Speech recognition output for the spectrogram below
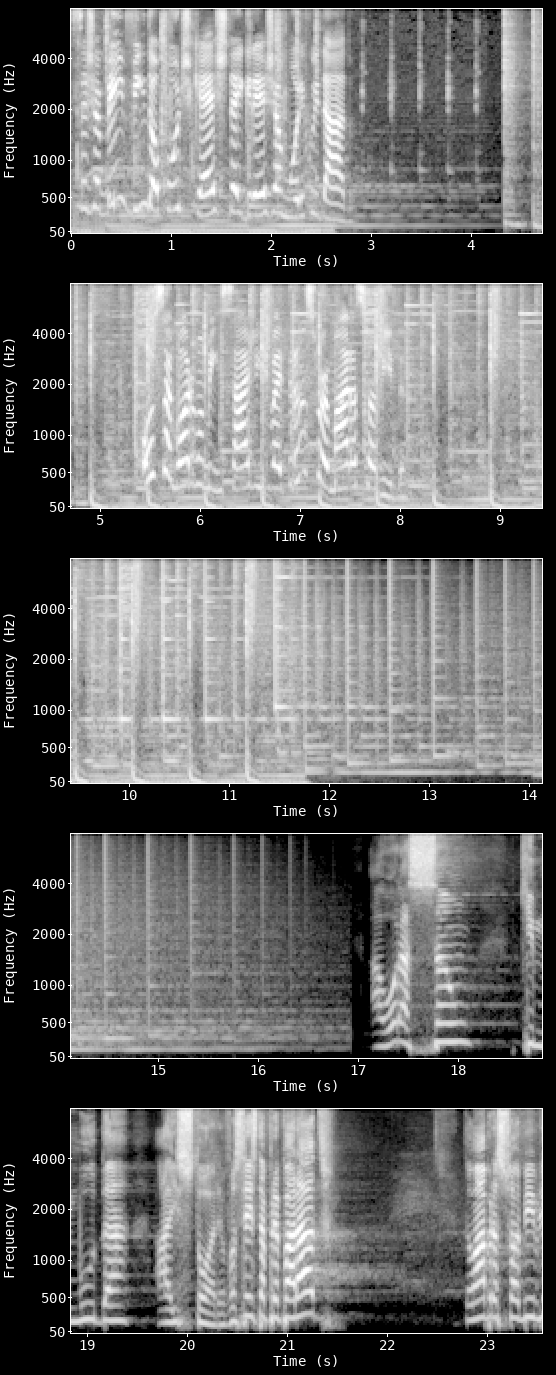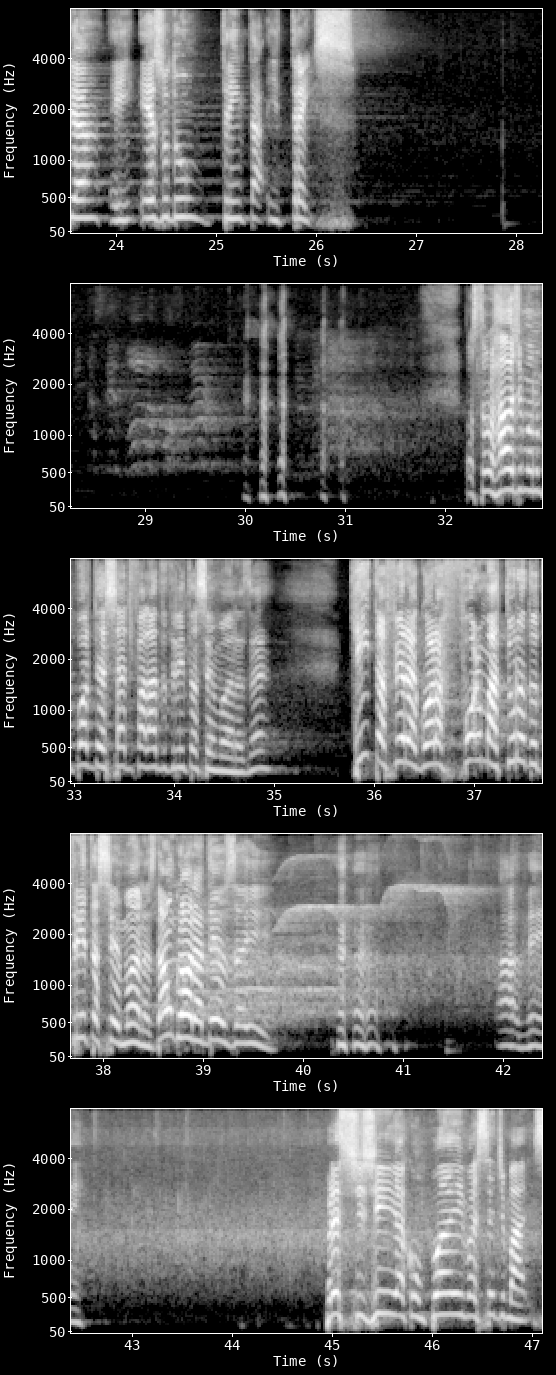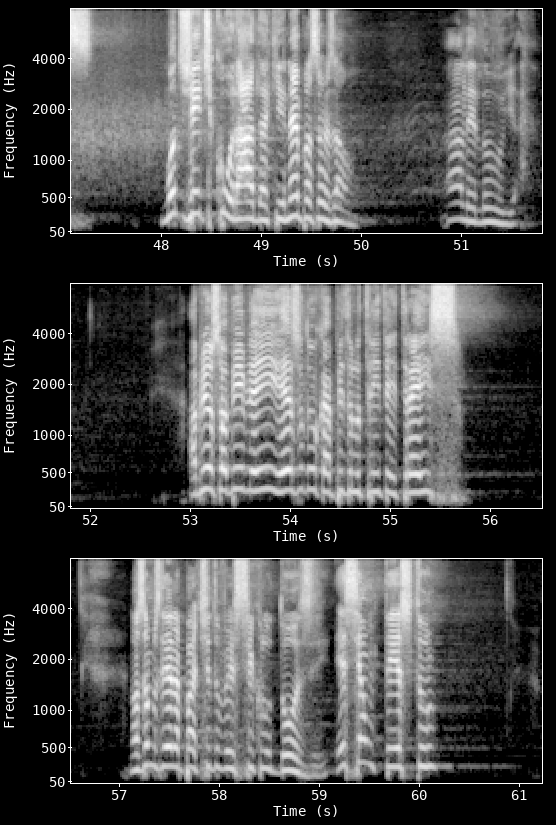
Seja bem-vindo ao podcast da Igreja Amor e Cuidado. Ouça agora uma mensagem que vai transformar a sua vida. A oração que muda a história. Você está preparado? Então abra sua Bíblia em Êxodo 33. Pastor Haldman não pode deixar de falar do 30 semanas, né? Quinta-feira agora, formatura do 30 semanas. Dá um glória a Deus aí. Amém. Prestigie, acompanhe, vai ser demais. Um monte de gente curada aqui, né, pastorzão? Aleluia. Abriu sua Bíblia aí, Êxodo capítulo 33. Nós vamos ler a partir do versículo 12. Esse é um texto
